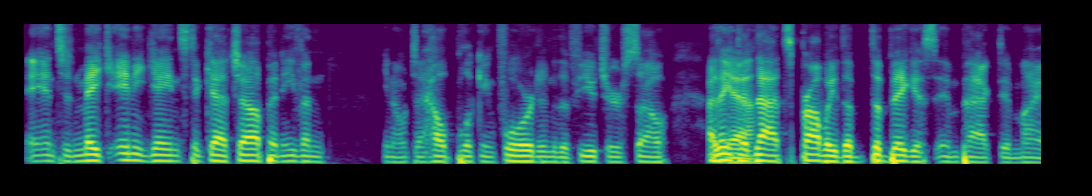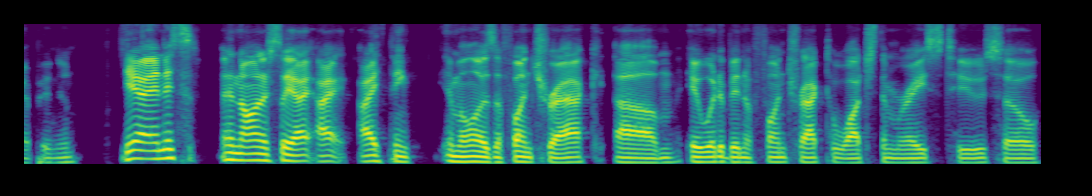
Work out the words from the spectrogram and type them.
and to make any gains to catch up and even you know to help looking forward into the future. So I think Yeah. that that's probably the the biggest impact in my opinion. yeah, and it's and honestly, I I, I think Imola is a fun track. Um, it would have been a fun track to watch them race too. So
